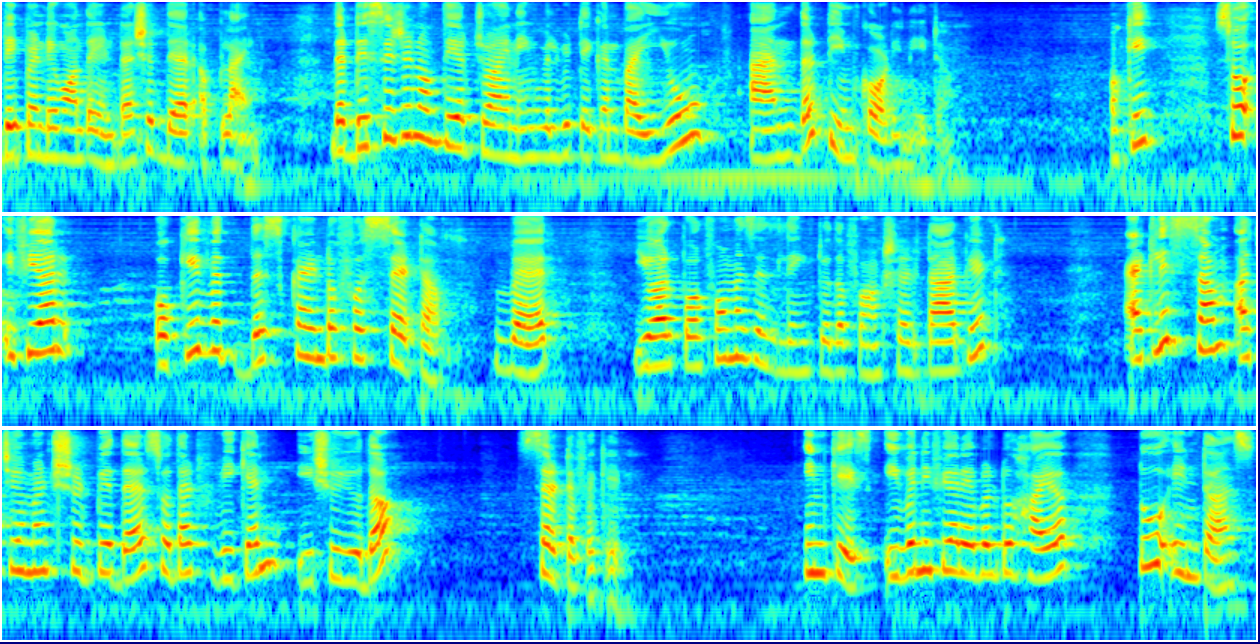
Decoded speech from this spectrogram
depending on the internship they are applying. The decision of their joining will be taken by you and the team coordinator. Okay? So if you are okay with this kind of a setup where your performance is linked to the functional target at least some achievement should be there so that we can issue you the certificate. In case even if you are able to hire two interns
